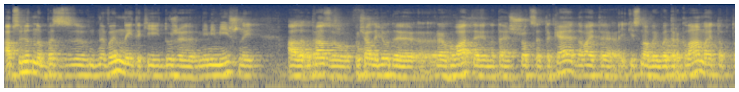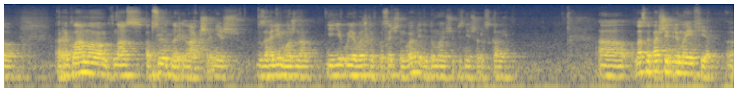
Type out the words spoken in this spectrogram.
абсолютно безневинний, такий дуже мімімішний. Але одразу почали люди реагувати на те, що це таке. Давайте якийсь новий вид реклами. Тобто реклама в нас абсолютно інакша, ніж взагалі можна її уявити в класичному вигляді. Думаю, що пізніше розкажу. Власне, перший прямий ефір. Е,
